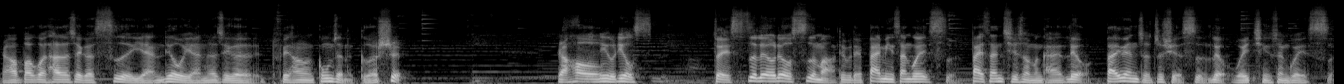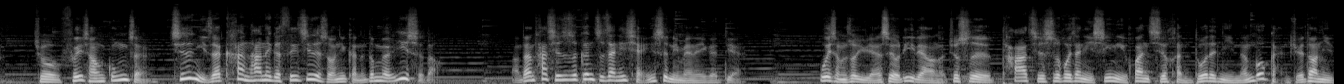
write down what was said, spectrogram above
然后包括它的这个四言六言的这个非常工整的格式，然后六六四，对四六六四嘛，对不对？拜命三归四，拜三起手门开六，拜愿者之血四六，唯请圣归四，就非常工整。其实你在看他那个 CG 的时候，你可能都没有意识到啊，但它其实是根植在你潜意识里面的一个点。为什么说语言是有力量的？就是它其实会在你心里唤起很多的你能够感觉到你，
